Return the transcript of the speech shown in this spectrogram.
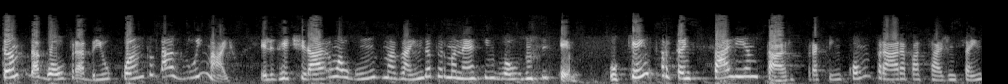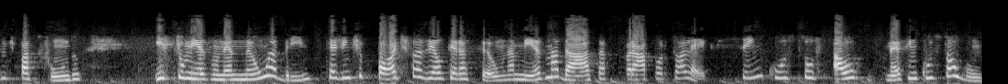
tanto da Gol para abril quanto da Azul em maio. Eles retiraram alguns, mas ainda permanecem voos no sistema. O que é importante salientar para quem comprar a passagem saindo de Passo Fundo, isso mesmo, né, não abrir, que a gente pode fazer alteração na mesma data para Porto Alegre, sem custo, né, sem custo algum.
